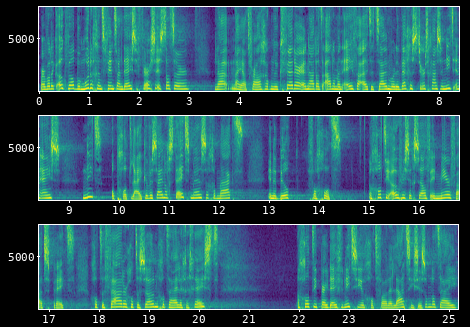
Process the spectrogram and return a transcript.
Maar wat ik ook wel bemoedigend vind aan deze verse is dat er na, nou ja, het verhaal gaat natuurlijk verder. En nadat Adam en Eva uit de tuin worden weggestuurd, gaan ze niet ineens niet op God lijken. We zijn nog steeds mensen gemaakt in het beeld van God. Een God die over zichzelf in meervoud spreekt. God de Vader, God de Zoon, God de Heilige Geest. Een God die per definitie een God van relaties is, omdat Hij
